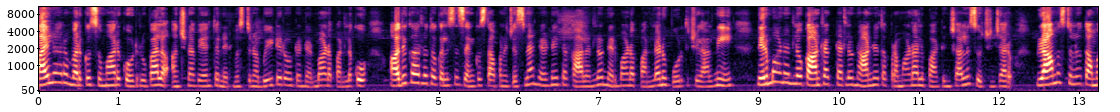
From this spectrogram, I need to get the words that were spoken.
మైలారం వరకు సుమారు కోటి రూపాయల అంచనా వ్యయంతో నిర్మిస్తున్న బీటీ రోడ్డు నిర్మాణ పనులకు అధికారులతో కలిసి శంకుస్థాపన చేసిన నిర్ణీత కాలంలో నిర్మాణ పనులను పూర్తి చేయాలని నిర్మాణంలో కాంట్రాక్టర్లు నాణ్యత ప్రమాణాలు పాటించాలని సూచించారు. గ్రామస్తులు తమ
